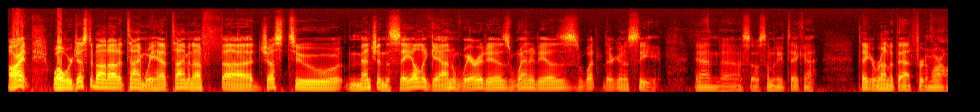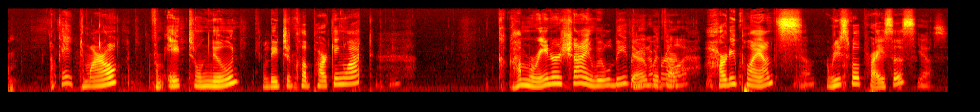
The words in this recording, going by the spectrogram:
All right. Well, we're just about out of time. We have time enough uh, just to mention the sale again, where it is, when it is, what they're going to see, and uh, so somebody take a take a run at that for tomorrow. Okay, tomorrow from 8 till noon, Legion Club parking lot. C- Come rain or shine, we will be there an with umbrella. our hardy plants, Yep. reasonable prices, Yes.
